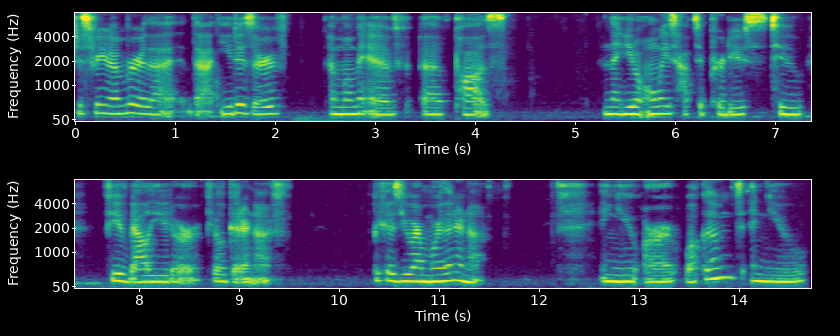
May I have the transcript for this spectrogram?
Just remember that that you deserve a moment of of pause and that you don't always have to produce to feel valued or feel good enough because you are more than enough and you are welcomed and you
